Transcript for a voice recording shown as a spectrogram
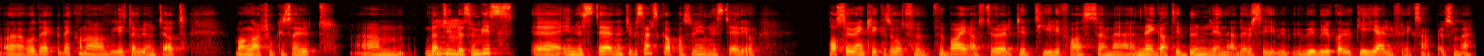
Eh, og det, det kan ha litt av grunnen til at mange har trukket seg ut. Um, den type mm. som vi eh, investerer, den type selskaper som vi investerer i, passer jo egentlig ikke så godt for, for buyouts. Det er jo relativt tidlig fase med negativ bunnlinje. Det vil si, vi, vi bruker jo ikke gjeld, f.eks., som er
